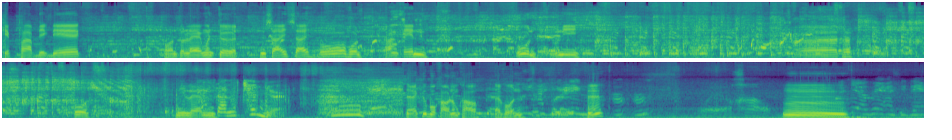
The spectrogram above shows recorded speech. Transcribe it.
เก็บภาพเด็กๆตอนตัวแรกมันเกิดใสใสโอ้พุ่นทางเต้นพุ่นนู่นนี่ เอ่อเถอะพุ่นนี่แลน Some tenure. ไหนคือบัวเขาน้ำเขาไอ้ผลฮะเขาอืมเดี๋ยวแม่อาสีแดง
